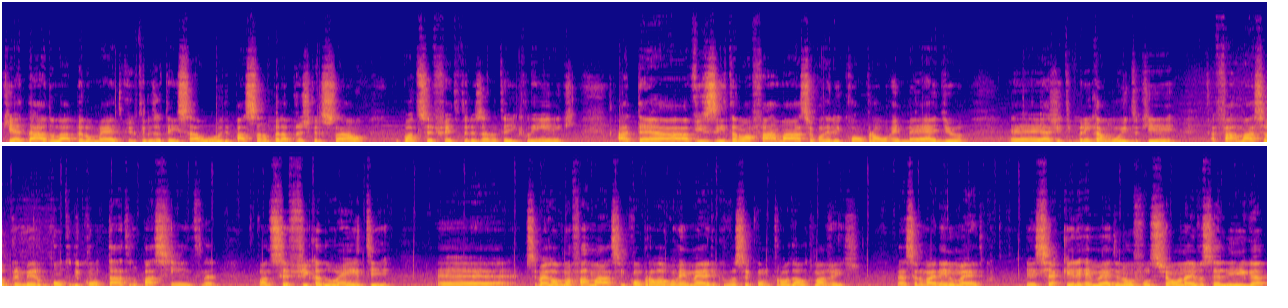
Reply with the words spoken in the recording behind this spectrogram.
que é dado lá pelo médico que utiliza a TI Saúde, passando pela prescrição, que pode ser feito utilizando o TI Clinic, até a, a, visita numa farmácia quando ele compra um remédio. É, a gente brinca muito que a farmácia é o primeiro ponto de contato do paciente, né? Quando você fica doente, é, você vai logo na farmácia e compra logo um remédio que você comprou da última vez. Né? Você não vai nem no médico. E se aquele remédio não funciona, aí você liga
